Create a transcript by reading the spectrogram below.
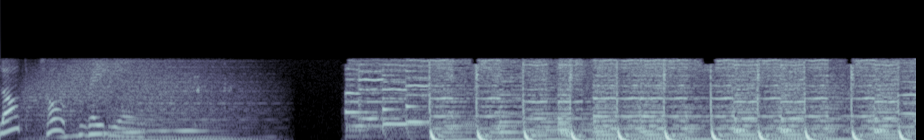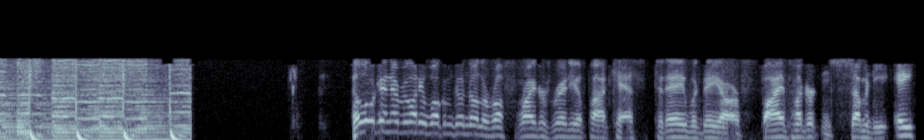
Blog Talk Radio. Hello again, everybody. Welcome to another Rough Riders Radio podcast. Today would be our 578th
